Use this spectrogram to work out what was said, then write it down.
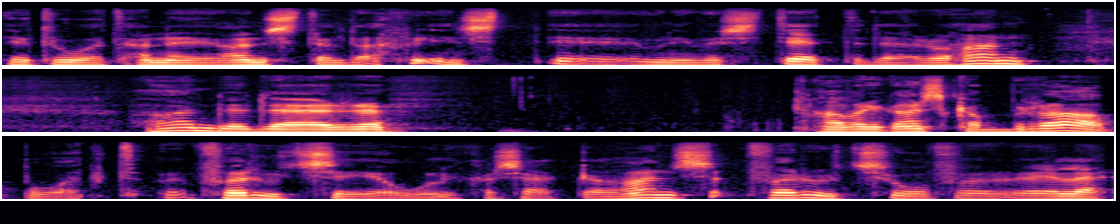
jag tror att han är anställd av eh, universitetet där och han, han det där har varit ganska bra på att förutse olika saker. Han förutsåg, för, eller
